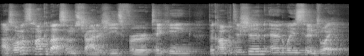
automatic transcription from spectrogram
Uh, so I want to talk about some strategies for taking the competition and ways to enjoy it.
